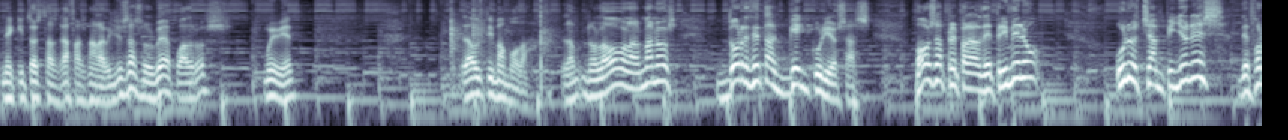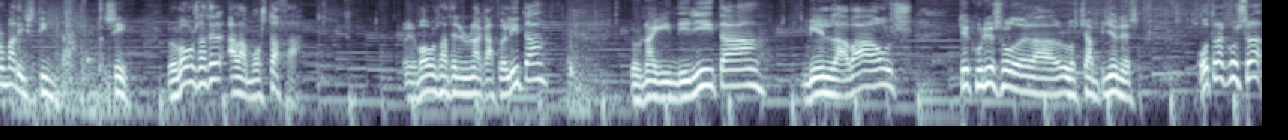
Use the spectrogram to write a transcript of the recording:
Me quito estas gafas maravillosas, os veo a cuadros. Muy bien. La última moda. Nos lavamos las manos. Dos recetas bien curiosas. Vamos a preparar de primero unos champiñones de forma distinta. Sí, los vamos a hacer a la mostaza. Los vamos a hacer en una cazuelita, con una guindillita, bien lavados. Qué curioso lo de los champiñones. Otra cosa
